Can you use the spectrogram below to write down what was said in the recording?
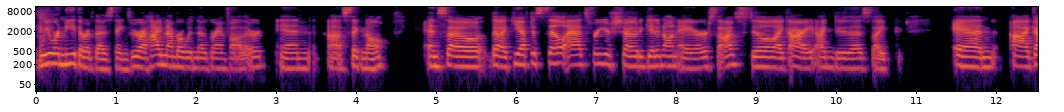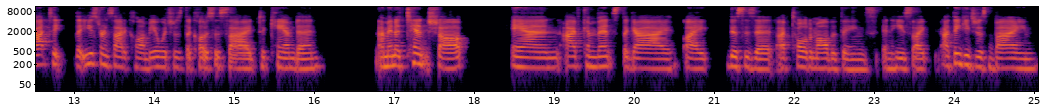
We were neither of those things. We were a high number with no grandfather in uh, signal. And so they're like, you have to sell ads for your show to get it on air. So I'm still like, all right, I can do this. Like, and I got to the eastern side of Columbia, which is the closest side to Camden. I'm in a tent shop and I've convinced the guy, like, this is it. I've told him all the things. And he's like, I think he's just buying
